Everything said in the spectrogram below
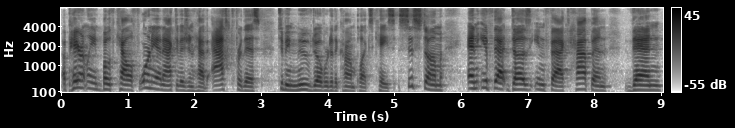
Apparently, both California and Activision have asked for this to be moved over to the complex case system. And if that does in fact happen, then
